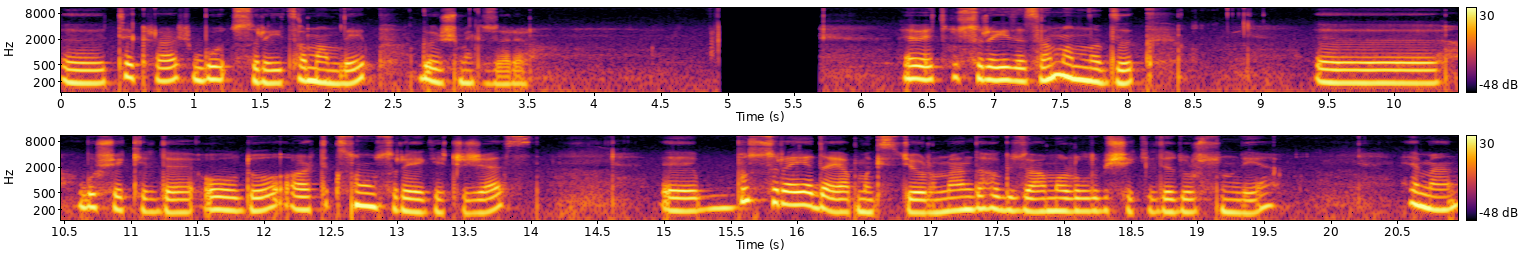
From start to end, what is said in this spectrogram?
Ee, tekrar bu sırayı tamamlayıp görüşmek üzere. Evet bu sırayı da tamamladık. Ee, bu şekilde oldu. Artık son sıraya geçeceğiz. Ee, bu sıraya da yapmak istiyorum. Ben daha güzel marullu bir şekilde dursun diye. Hemen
